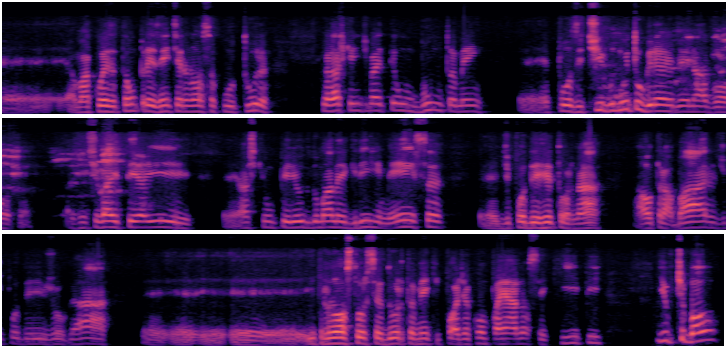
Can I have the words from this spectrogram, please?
é, é uma coisa tão presente na nossa cultura. Eu acho que a gente vai ter um boom também é, positivo muito grande aí na volta. A gente vai ter aí, é, acho que um período de uma alegria imensa é, de poder retornar ao trabalho, de poder jogar é, é, e para o nosso torcedor também que pode acompanhar a nossa equipe. E o futebol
